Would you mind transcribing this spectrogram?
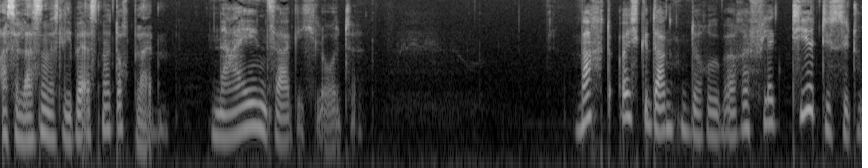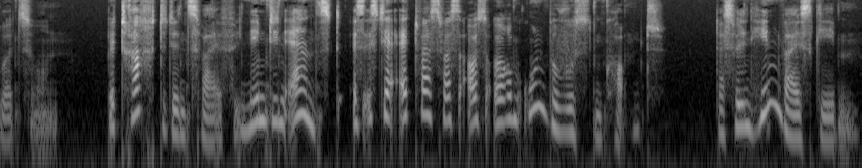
Also lassen wir es lieber erstmal doch bleiben. Nein, sage ich Leute. Macht euch Gedanken darüber, reflektiert die Situation. Betrachtet den Zweifel, nehmt ihn ernst. Es ist ja etwas, was aus eurem Unbewussten kommt. Das will einen Hinweis geben,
